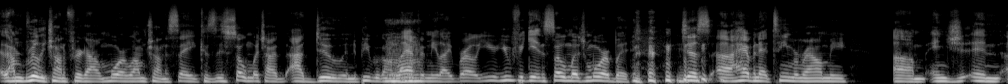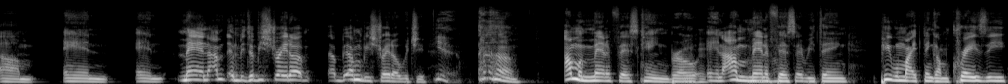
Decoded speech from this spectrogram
I'm really trying to figure out more what I'm trying to say because there's so much I, I do, and the people are gonna laugh at me like, bro, you you forgetting so much more. But just uh, having that team around me, um, and and um and and man, I'm to be straight up, I'm gonna be straight up with you. Yeah. I'm a manifest king, bro, and I manifest everything. People might think I'm crazy,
